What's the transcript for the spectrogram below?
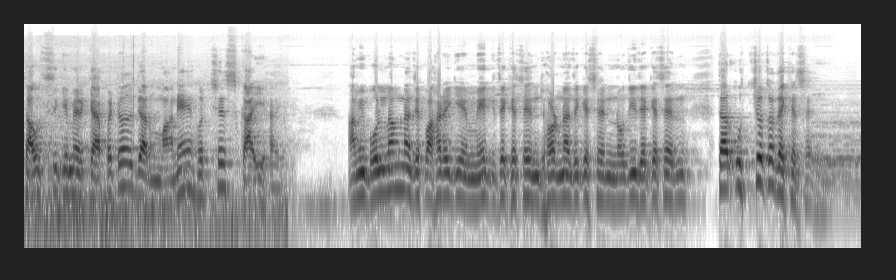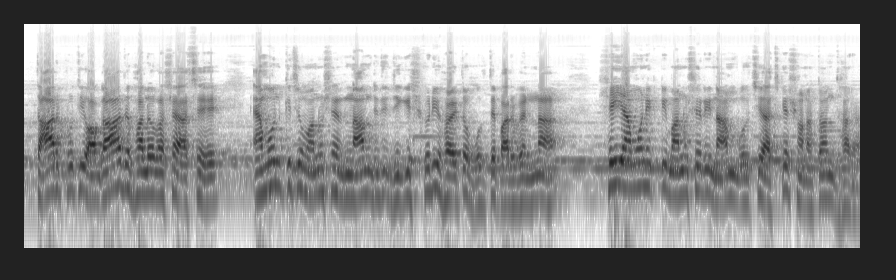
সাউথ সিকিমের ক্যাপিটাল, যার মানে হচ্ছে স্কাই হাই। আমি বললাম না যে পাহাড়ে গিয়ে মেঘ দেখেছেন, ঝর্ণা দেখেছেন, নদী দেখেছেন, তার উচ্চতা দেখেছেন। তার প্রতি অগাধ ভালোবাসা আছে। এমন কিছু মানুষের নাম যদি জিজ্ঞেস করি, হয়তো বলতে পারবেন না। সেই এমন একটি মানুষেরই নাম বলছে আজকে সনাতন ধারা।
